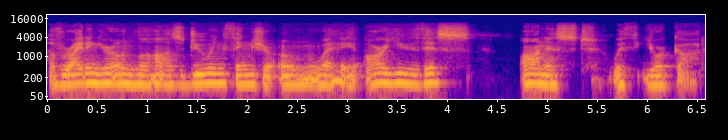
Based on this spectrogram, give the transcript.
of writing your own laws, doing things your own way? Are you this honest with your God?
